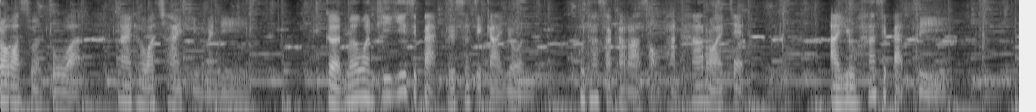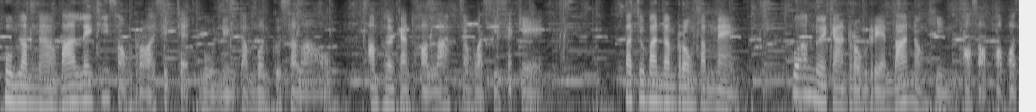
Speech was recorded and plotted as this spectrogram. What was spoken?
ประวัติส่วนตัว นายทวัชชัยกิ่งมณี เกิดเมื่อวันที่ 28 พฤศจิกายน พุทธศักราช 2507 อายุ 58 ปี ภูมิลำเนาบ้านเลขที่ 217 หมู่1ตำบลกุสลาวอำเภอกันทรลักษ์จังหวัดศรีสะเกษปัจจุบันดำรงตำแหน่ง ผู้อำนวยการโรงเรียนบ้านหนองหินอสพป 15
